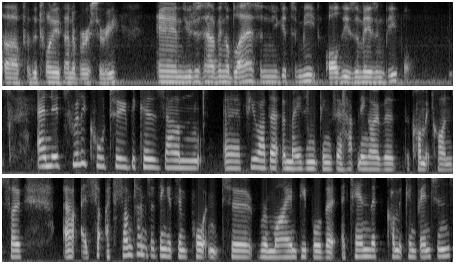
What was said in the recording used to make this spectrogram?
uh, for the 20th anniversary, and you're just having a blast, and you get to meet all these amazing people. and it's really cool too because um, a few other amazing things are happening over the Comic Con. So, uh, so sometimes I think it's important to remind people that attend the comic conventions.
